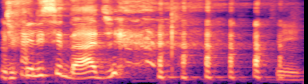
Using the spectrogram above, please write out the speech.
de felicidade. Sim.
